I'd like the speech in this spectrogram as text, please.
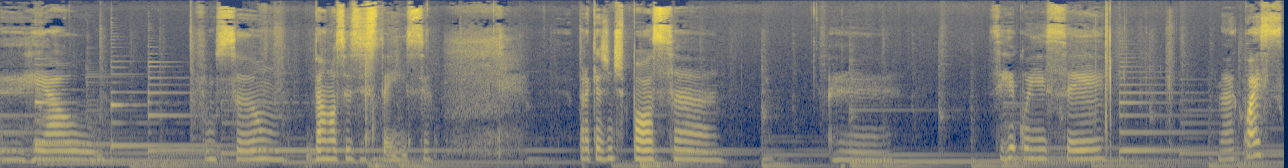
é, real função da nossa existência, para que a gente possa é, se reconhecer, né? quais,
